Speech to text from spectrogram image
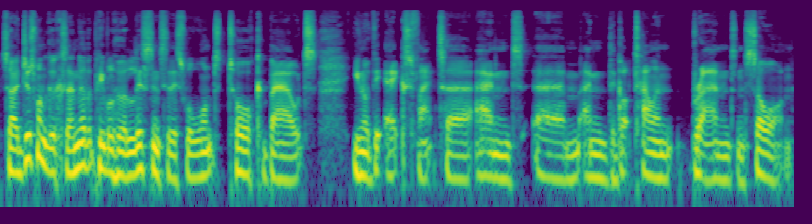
So I just want to go because I know that people who are listening to this will want to talk about, you know, the X Factor and um, and the Got Talent brand and so on.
